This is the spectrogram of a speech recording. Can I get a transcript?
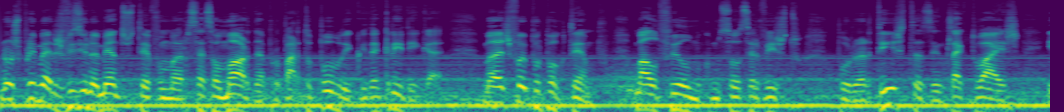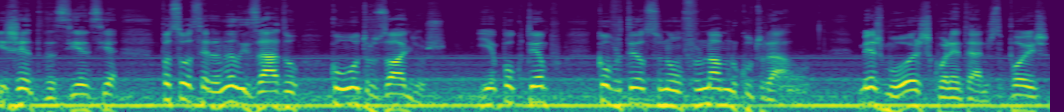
Nos primeiros visionamentos teve uma recepção morna por parte do público e da crítica, mas foi por pouco tempo. Mal o filme começou a ser visto por artistas, intelectuais e gente da ciência, passou a ser analisado com outros olhos e em pouco tempo converteu-se num fenómeno cultural. Mesmo hoje, 40 anos depois,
